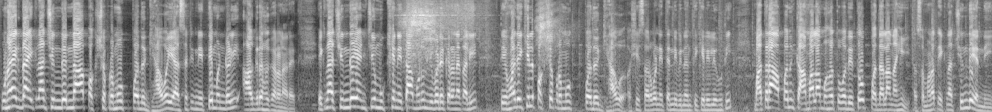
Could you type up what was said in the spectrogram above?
पुन्हा एकदा एकनाथ शिंदेंना पक्षप्रमुख पद घ्यावं यासाठी नेते मंडळी आग्रह करणार आहेत. एकनाथ शिंदे यांची मुख्य नेता म्हणून निवड करण्यात आली. तेव्हा देखील पक्षप्रमुख पद घ्यावं अशी सर्व नेत्यांनी विनंती केलेली होती. मात्र आपण कामाला महत्त्व देतो पदाला नाही असं म्हणत एकनाथ शिंदे यांनी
